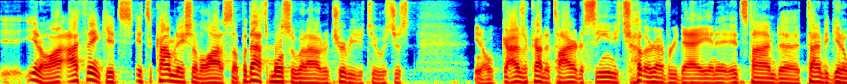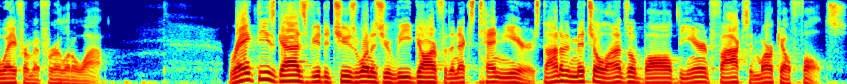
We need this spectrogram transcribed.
you know I, I think it's it's a combination of a lot of stuff. But that's mostly what I would attribute it to. It's just you know guys are kind of tired of seeing each other every day, and it's time to time to get away from it for a little while. Rank these guys if you had to choose one as your lead guard for the next 10 years. Donovan Mitchell, Alonzo Ball, De'Aaron Fox, and Markelle Fultz.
